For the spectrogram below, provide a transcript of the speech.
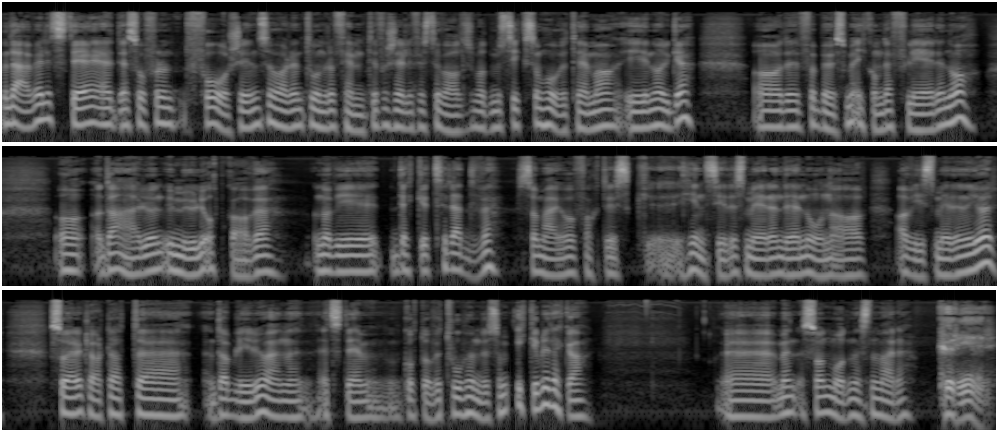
Men det er vel et sted jeg, jeg, så For noen få år siden så var det en 250 forskjellige festivaler som hadde musikk som hovedtema i Norge. Og det forbauser meg ikke om det er flere nå. Og da er det jo en umulig oppgave når vi dekker 30 som er jo faktisk eh, hinsides mer enn det noen av avismediene gjør, så er det klart at eh, da blir det jo en, et sted godt over 200 som ikke blir dekka. Eh, men sånn må det nesten være. Kurer.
